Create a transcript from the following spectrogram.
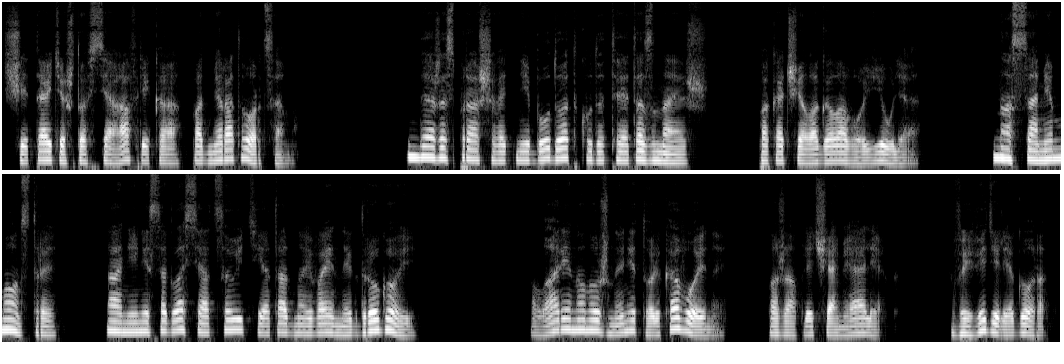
Считайте, что вся Африка под миротворцем. «Даже спрашивать не буду, откуда ты это знаешь», — покачала головой Юля. «Но сами монстры, они не согласятся уйти от одной войны к другой». «Ларину нужны не только войны», – пожал плечами Олег. «Вы видели город?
